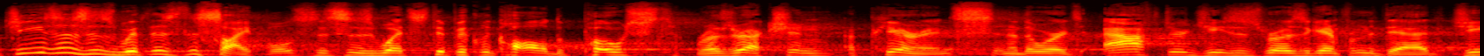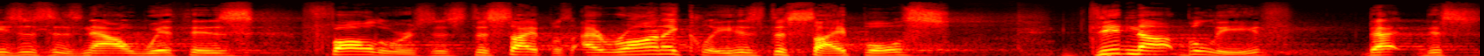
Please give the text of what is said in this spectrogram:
Jesus is with his disciples. This is what's typically called the post resurrection appearance. In other words, after Jesus rose again from the dead, Jesus is now with his followers, his disciples. Ironically, his disciples did not believe that this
